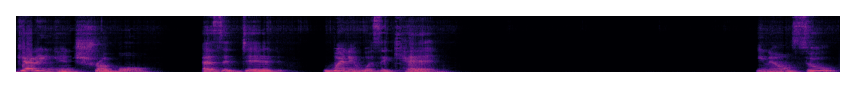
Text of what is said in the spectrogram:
getting in trouble as it did when it was a kid. You know so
